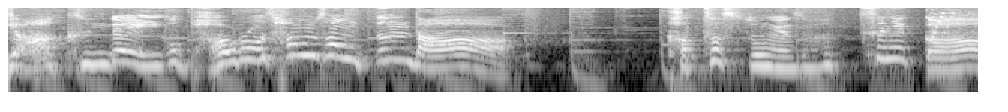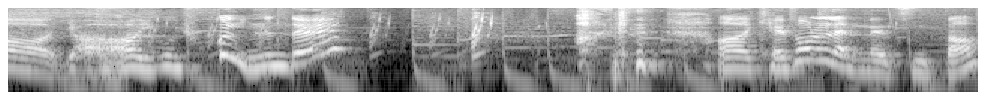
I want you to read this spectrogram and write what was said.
야 근데 이거 바로 삼성 뜬다 가차송에서 트니까 야 이거 효과 있는데? 아 개설렜네 진짜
